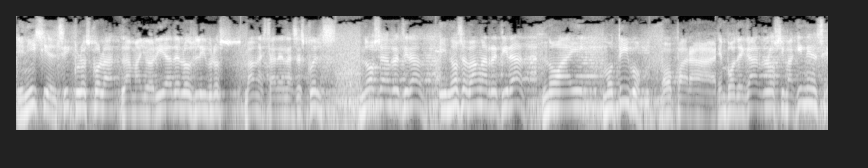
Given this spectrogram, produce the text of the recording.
inicie el ciclo escolar, la mayoría de los libros van a estar en las escuelas. No se han retirado y no se van a retirar. No hay motivo o para embodegarlos. Imagínense,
